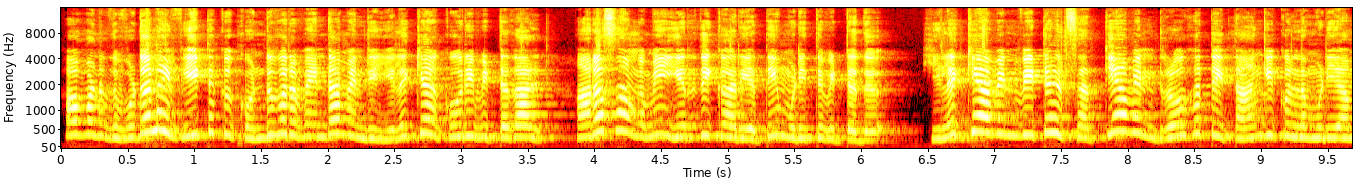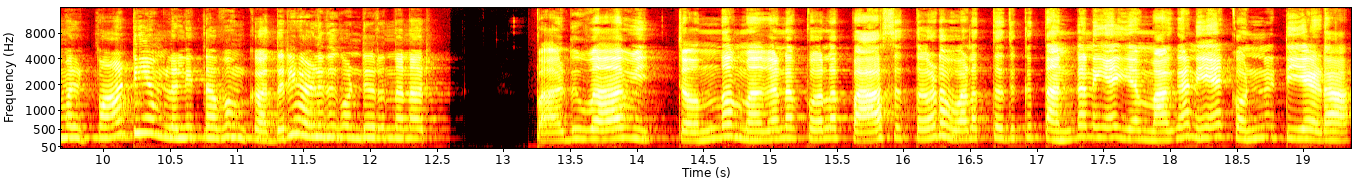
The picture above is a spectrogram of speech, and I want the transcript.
அவனது உடலை வீட்டுக்கு கொண்டு வர வேண்டாம் என்று இலக்கியா கூறிவிட்டதால் அரசாங்கமே இறுதி காரியத்தை முடித்துவிட்டது. இலக்கியாவின் வீட்டில் சத்யாவின் துரோகத்தை தாங்கிக் கொள்ள முடியாமல் பாட்டியும் லலிதாவும் கதறி அழுது கொண்டிருந்தனர். படுவாவி சொந்த மகனை போல பாசத்தோட வளர்த்ததுக்கு தண்டனையா என் மகனையே கொன்னுட்டியேடா.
